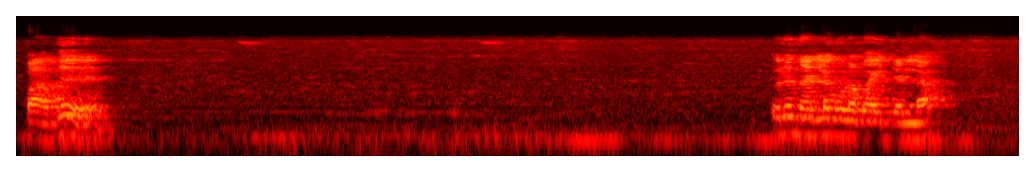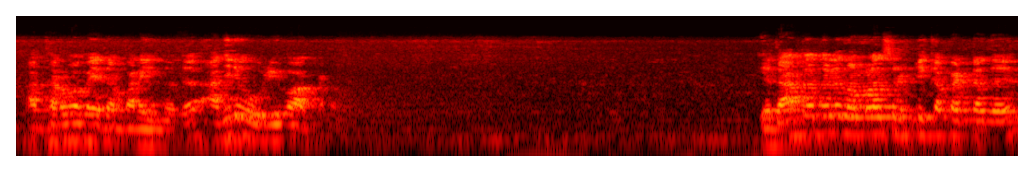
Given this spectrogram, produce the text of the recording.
അപ്പൊ അത് ഒരു നല്ല ഗുണമായിട്ടല്ല അഥർവവേദം പറയുന്നത്. അതിനെ ഒഴിവാക്കണം. യഥാർത്ഥത്തിൽ നമ്മൾ സൃഷ്ടിക്കപ്പെട്ടത്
